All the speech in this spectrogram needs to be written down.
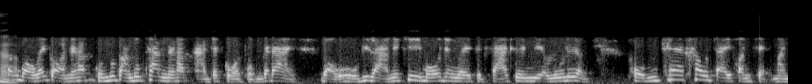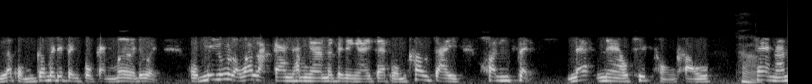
ครับต้องบอกไว้ก่อนนะครับ คุณผู้ฟังทุกท่านนะครับ อาจจะโกรธผมก็ได้ บอกโอ้โหพี่หลาไม่ขี้โม้จังเลยศึกษาคืนเดียวรู้เรื่อง ผมแค่เข้าใจคอนเซ็ปต์มัน แล้วผมก็ไม่ได้เป็นโปรแกรมเมอร์ด้วย ผมไม่รู้หรอกว่าหลักการทำงานมันเป็นยังไง แต่ผมเข้าใจคอนเซ็ปต์และแนวคิดของเขาครับแค่นั้น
